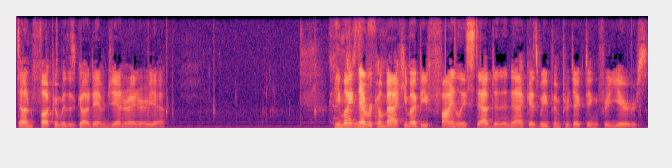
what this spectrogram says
done fucking with his goddamn generator, yeah. He might never come back. He might be finally stabbed in the neck, as we've been predicting for years.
